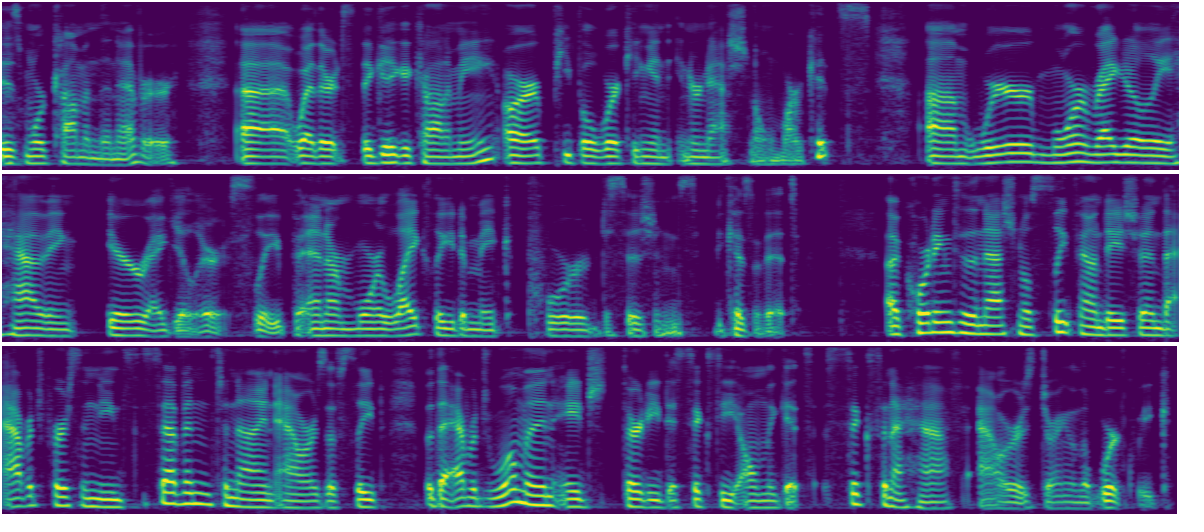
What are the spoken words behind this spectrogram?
is more common than ever. Uh, whether it's the gig economy or people working in international markets, um, we're more regularly having irregular sleep and are more likely to make poor decisions because of it. According to the National Sleep Foundation, the average person needs seven to nine hours of sleep, but the average woman aged 30 to 60 only gets six and a half hours during the work week.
